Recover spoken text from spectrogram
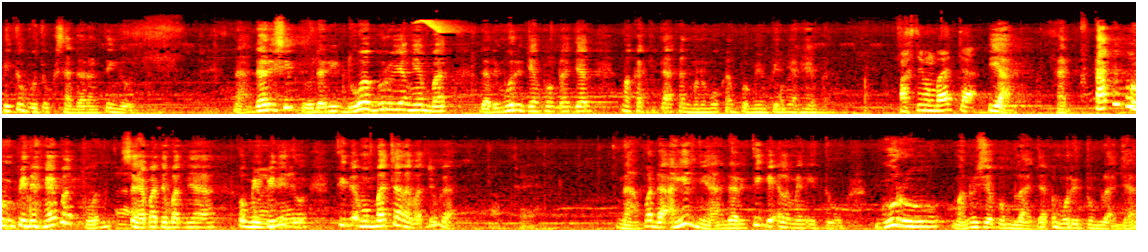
Itu butuh kesadaran tinggi. Nah dari situ, dari dua guru yang hebat, dari murid yang pembelajar, maka kita akan menemukan pemimpin yang hebat. Pasti membaca. Iya. Kan? Tapi pemimpin yang hebat pun, sehebat-hebatnya pemimpin itu, tidak membaca lewat juga. Nah, pada akhirnya dari tiga elemen itu, guru, manusia pembelajar, murid pembelajar,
